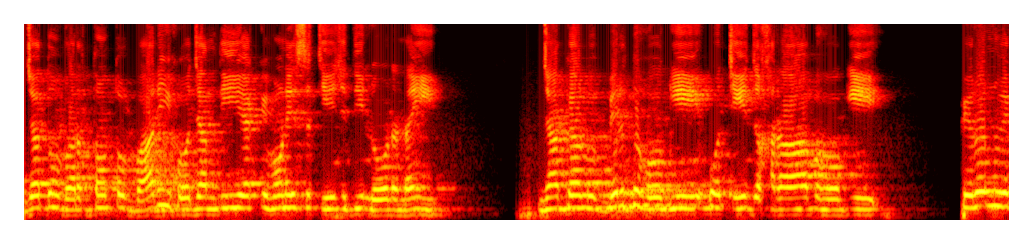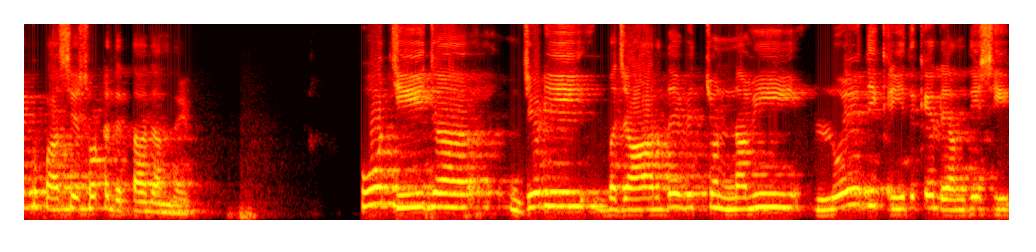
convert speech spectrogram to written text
ਜਦੋਂ ਵਰਤੋਂ ਤੋਂ ਬਾਹਰੀ ਹੋ ਜਾਂਦੀ ਹੈ ਕਿ ਹੁਣ ਇਸ ਚੀਜ਼ ਦੀ ਲੋੜ ਨਹੀਂ। ਜਾਂ ਕਹ ਲਓ ਬਿਰਧ ਹੋ ਗਈ, ਉਹ ਚੀਜ਼ ਖਰਾਬ ਹੋ ਗਈ, ਫਿਰ ਉਹਨੂੰ ਇੱਕ ਪਾਸੇ ਸੁੱਟ ਦਿੱਤਾ ਜਾਂਦਾ ਉਹ ਚੀਜ਼ ਜਿਹੜੀ ਬਾਜ਼ਾਰ ਦੇ ਵਿੱਚੋਂ ਨਵੀਂ ਲੋਹੇ ਦੀ ਖਰੀਦ ਕੇ ਲਿਆਂਦੀ ਸੀ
